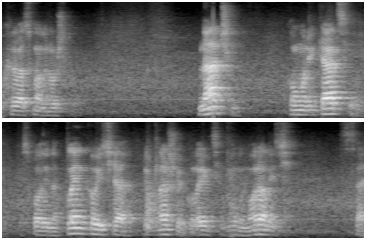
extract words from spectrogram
u hrvatskom društvu. Način komunikacije gospodina Plenkovića prema našoj kolegici Mili Moralić sa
